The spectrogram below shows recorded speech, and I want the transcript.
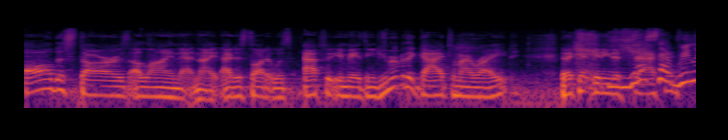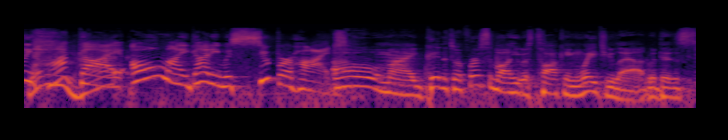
all the stars aligned that night. I just thought it was absolutely amazing. Do you remember the guy to my right that I kept getting distracted? Yes, that really Wasn't hot guy. hot? Oh my God, he was super hot. Oh my goodness! Well, first of all, he was talking way too loud with his.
